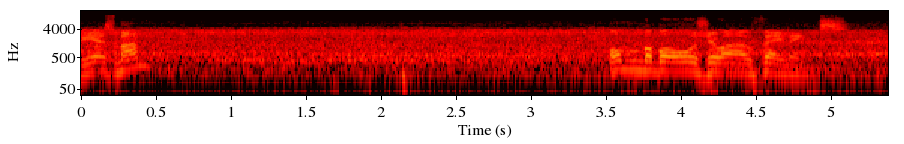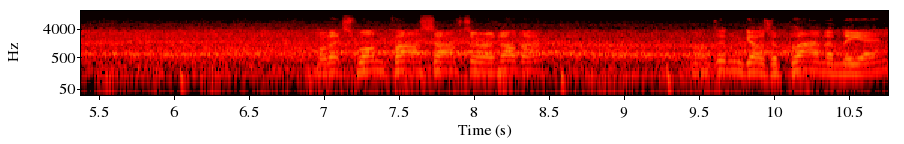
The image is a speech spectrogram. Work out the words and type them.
Griezmann. On the ball, Joao Felix. Well, it's one pass after another. Well, didn't go to plan in the end.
